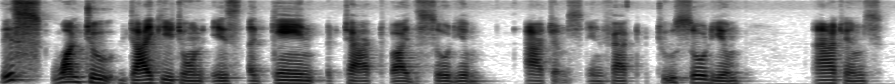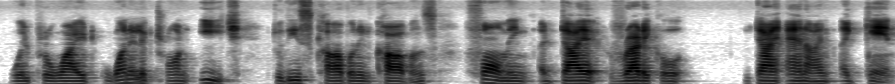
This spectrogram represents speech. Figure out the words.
This 1,2-diketone is again attacked by the sodium atoms. In fact, two sodium atoms will provide one electron each to these carbonyl carbons, forming a diradical dianion again.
